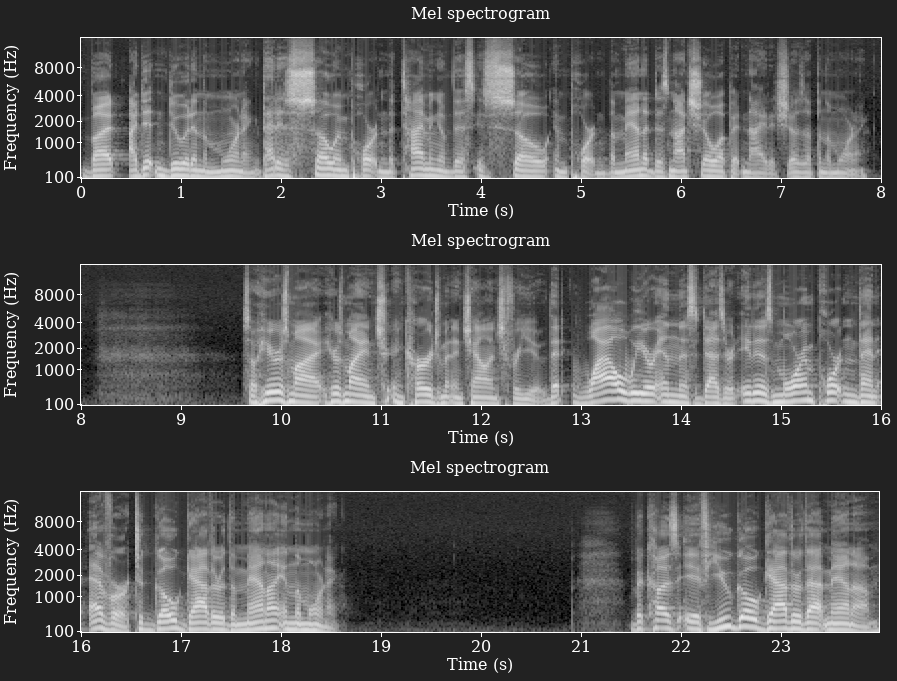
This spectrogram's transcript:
but I didn't do it in the morning. That is so important. The timing of this is so important. The manna does not show up at night, it shows up in the morning. So here's my here's my encouragement and challenge for you that while we are in this desert, it is more important than ever to go gather the manna in the morning. Because if you go gather that manna,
